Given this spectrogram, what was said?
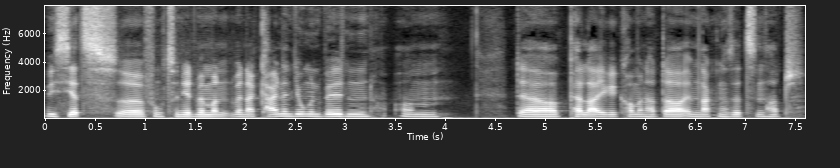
wie es jetzt äh, funktioniert, wenn man, wenn er keinen jungen Wilden, ähm, der per Laie gekommen hat, da im Nacken sitzen hat.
